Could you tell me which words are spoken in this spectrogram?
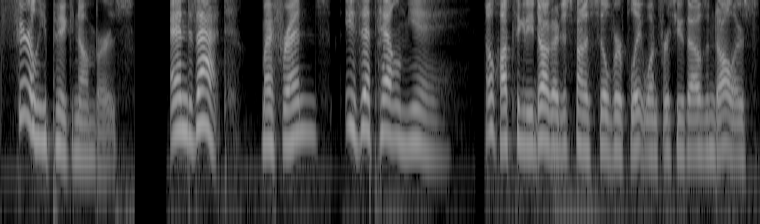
fairly big numbers. And that, my friends, is Epergne. Oh, hot tiggity dog, I just found a silver plate one for $2,000.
